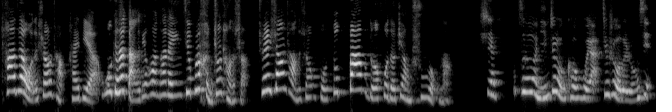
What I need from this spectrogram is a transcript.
他在我的商场开店，我给他打个电话，他来迎接，不是很正常的事儿？全商场的商铺都巴不得获得这样的殊荣呢。是，最后您这种客户呀，就是我的荣幸。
